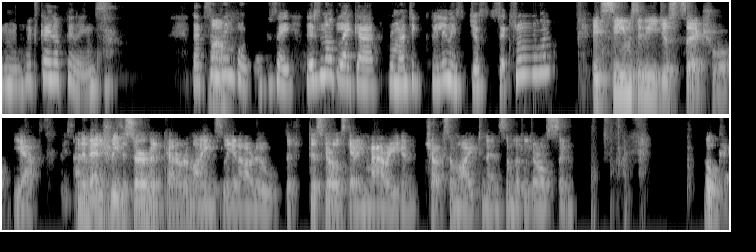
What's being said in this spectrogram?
Mm, which kind of feelings? That's something uh, important to say. There's not like a romantic feeling, it's just sexual one. It seems to be just sexual, yeah. And eventually the servant kind of reminds Leonardo that this girl's getting married and chucks him out, and then some little girls sing. Okay.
